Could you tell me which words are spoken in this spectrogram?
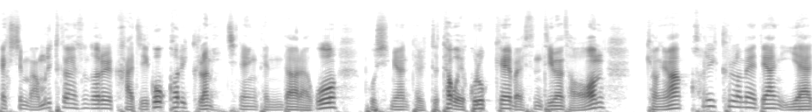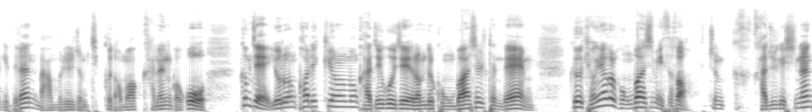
핵심 마무리 특강의 순서를 가지고 커리큘럼이 진행된다라고 보시면 될 듯 하고요. 그렇게 말씀드리면서 경영학 커리큘럼에 대한 이야기들은 마무리를 좀 짚고 넘어가는 거고 그럼 이제 이런 커리큘럼을 가지고 이제 여러분들 공부하실 텐데 그 경영학을 공부하심에 있어서 좀 가- 가지고 계시는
